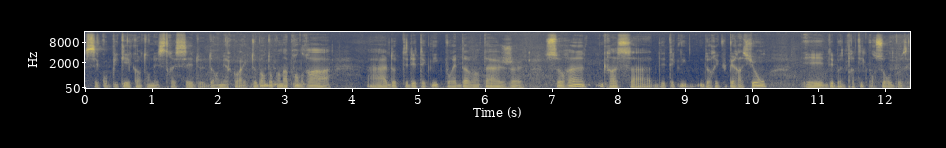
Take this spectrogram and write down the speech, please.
c'est compliqué quand on est stressé de dormir correctement, donc on apprendra à, à adopter des techniques pour être davantage serein grâce à des techniques de récupération et des bonnes pratiques pour se reposer.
